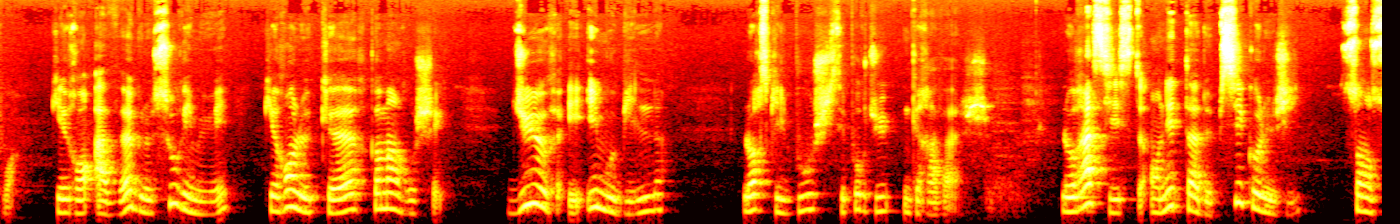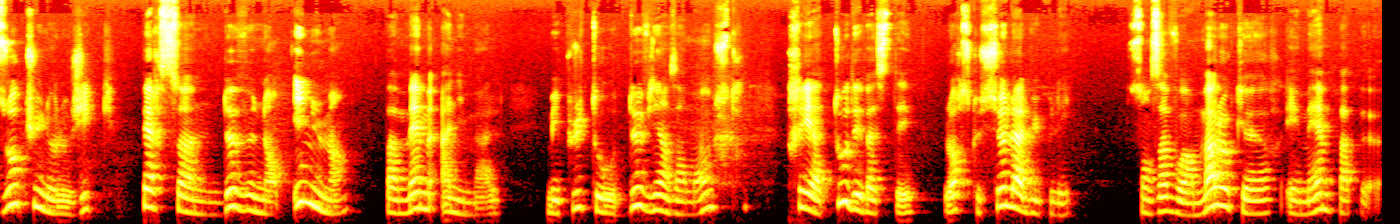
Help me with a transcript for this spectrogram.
fois, qui rend aveugle, sourd et muet, qui rend le cœur comme un rocher. Dur et immobile, lorsqu'il bouge, c'est pour du gravage. Le raciste en état de psychologie, sans aucune logique, personne devenant inhumain, pas même animal, mais plutôt devient un monstre, prêt à tout dévaster lorsque cela lui plaît, sans avoir mal au cœur et même pas peur.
